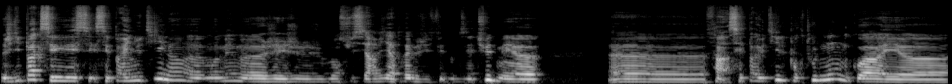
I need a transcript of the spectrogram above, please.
Je dis pas que c'est c'est pas inutile. Hein. Euh, moi-même, euh, je, m'en suis servi après, j'ai fait d'autres études, mais enfin, c'est pas utile pour tout le monde, quoi. Et il euh,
